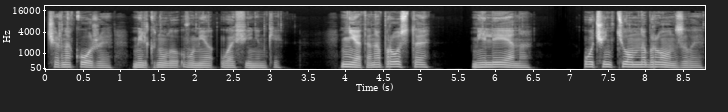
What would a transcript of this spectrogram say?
чернокожая, мелькнула в уме у Афиненки. Нет, она просто Милена, очень темно-бронзовая,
